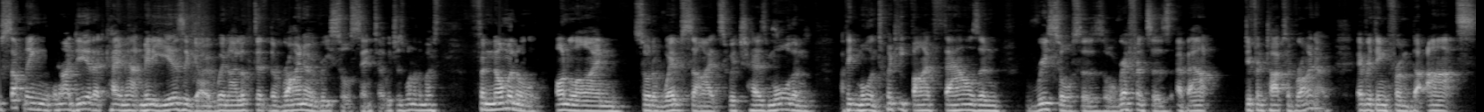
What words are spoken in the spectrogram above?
something, an idea that came out many years ago when I looked at the Rhino Resource Center, which is one of the most phenomenal online sort of websites, which has more than, I think, more than 25,000 resources or references about different types of rhino, everything from the arts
